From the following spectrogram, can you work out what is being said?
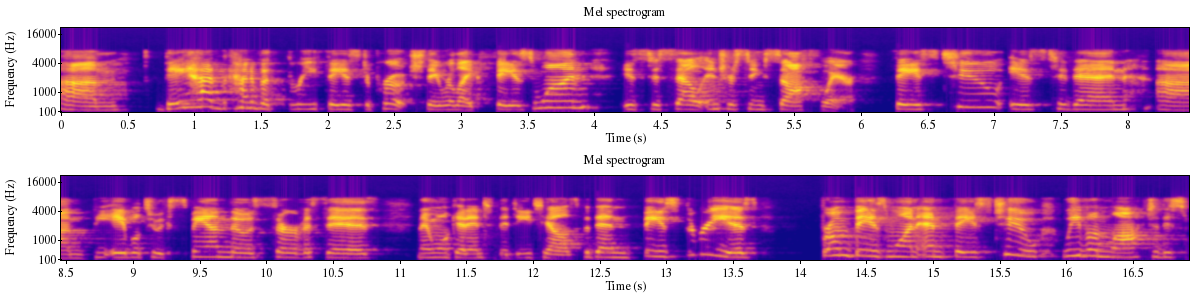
um, they had kind of a three phased approach. They were like, phase one is to sell interesting software. Phase two is to then um, be able to expand those services. And I won't get into the details, but then phase three is from phase one and phase two, we've unlocked this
